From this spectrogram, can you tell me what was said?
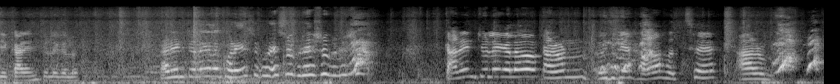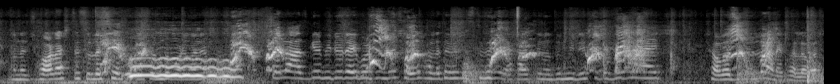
যে কারেন্ট চলে গেল। কারেন্ট চলে গেল ঘরে এসো ঘরে এসো ঘরে এসো ঘরে কারেন্ট চলে গেল, কারণ ওইদিকে হাওয়া হচ্ছে আর মানে ঝড় আসতে চলেছে চলো আজকের ভিডিওটাই পর্যন্ত। সবাই ভালো থেকে, সুস্থ থেকে। দেখা হচ্ছে নতুন ভিডিও সবার জন্য অনেক ভালোবাসা।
